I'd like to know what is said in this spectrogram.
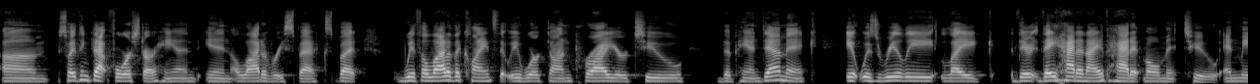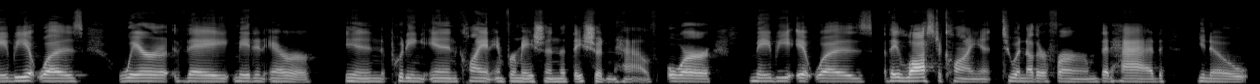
Um, so i think that forced our hand in a lot of respects but with a lot of the clients that we worked on prior to the pandemic it was really like they they had an i've had it moment too and maybe it was where they made an error in putting in client information that they shouldn't have or maybe it was they lost a client to another firm that had you know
